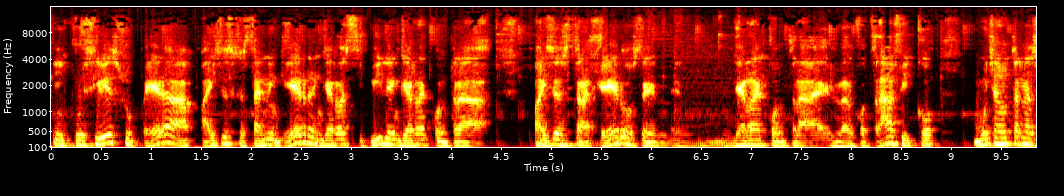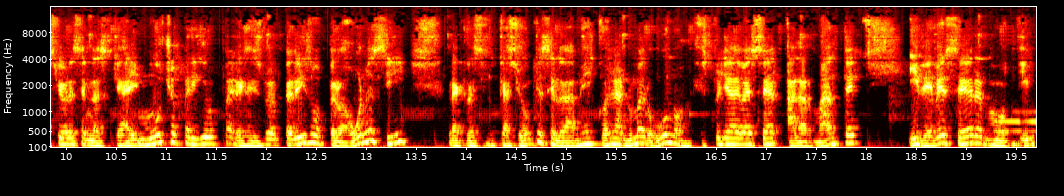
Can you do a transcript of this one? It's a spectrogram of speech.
inclusive supera a países que están en guerra, en guerra civil, en guerra contra países extranjeros, en, en guerra contra el narcotráfico, muchas otras naciones en las que hay mucho peligro para el ejercicio del periodismo, pero aún así la clasificación que se le da a México es la número uno. Esto ya debe ser alarmante y debe ser motivo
